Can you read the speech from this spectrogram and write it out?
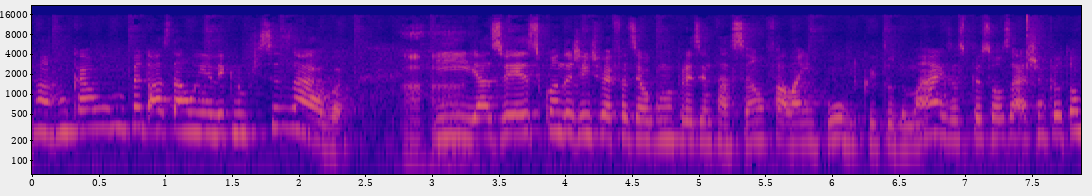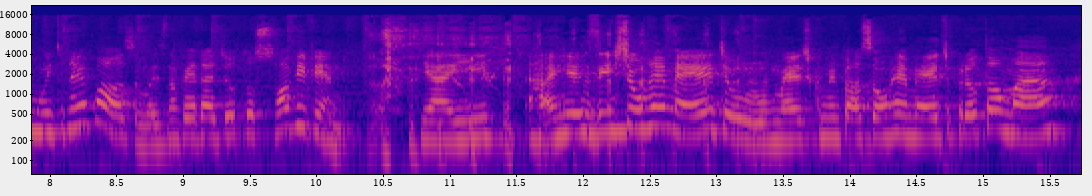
arrancar um pedaço da unha ali que não precisava. Uhum. E às vezes, quando a gente vai fazer alguma apresentação, falar em público e tudo mais, as pessoas acham que eu estou muito nervosa, mas na verdade eu estou só vivendo. e aí, aí existe um remédio, o médico me passou um remédio para eu tomar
